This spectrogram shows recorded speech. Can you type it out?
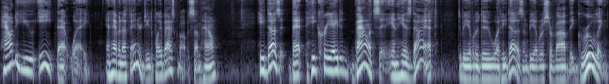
how do you eat that way and have enough energy to play basketball? But somehow he does it. That he created balance in his diet to be able to do what he does and be able to survive the grueling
